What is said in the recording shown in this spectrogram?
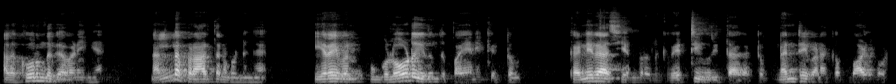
அதை கூர்ந்து கவனிங்க. நல்ல பிரார்த்தனை பண்ணுங்க. இறைவன் உங்களோடு இருந்து பயணிக்கட்டும். கன்னிராசி என்பவர்களுக்கு வெற்றி உரித்தாகட்டும். நன்றி வணக்கம். வாழ்வோம்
